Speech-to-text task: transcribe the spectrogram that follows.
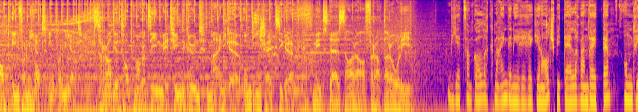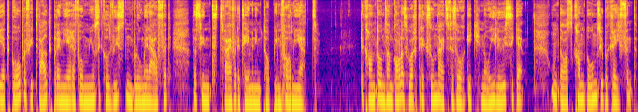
Top informiert. informiert. Das Radio Top Magazin mit Hintergrund, Meinungen und Einschätzungen mit der Sarah Frataroli. Wie die St. Galler Gemeinden ihre Regionalspitäler retten und wie die Proben für die Weltpremiere vom Musical Wüstenblume laufen, das sind zwei von den Themen im Top informiert. Der Kanton St. Gallen sucht in der Gesundheitsversorgung neue Lösungen. Und das kantonsübergreifend.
